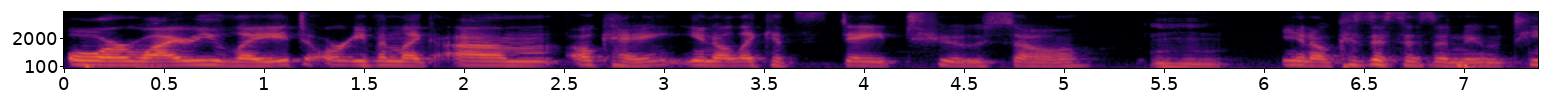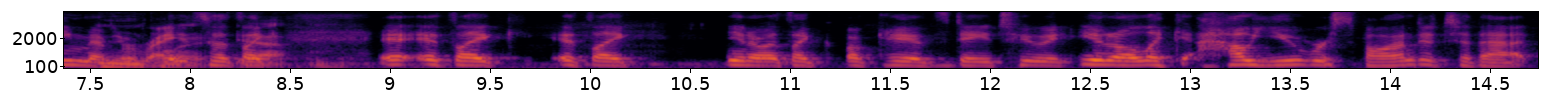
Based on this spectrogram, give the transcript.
or why are you late? Or even like um okay you know like it's day two so mm-hmm. you know because this is a new team member new right so it's yeah. like it, it's like it's like you know it's like okay it's day two you know like how you responded to that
